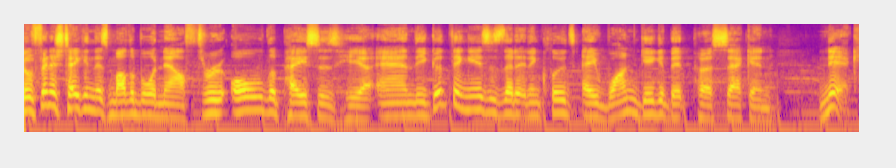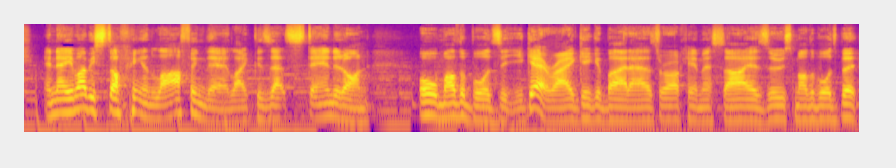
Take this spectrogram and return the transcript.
So we've finished taking this motherboard now through all the paces here, and the good thing is, is that it includes a one gigabit per second NIC. And now you might be stopping and laughing there, like, is that standard on all motherboards that you get, right? Gigabyte, ASRock, MSI, Asus motherboards. But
